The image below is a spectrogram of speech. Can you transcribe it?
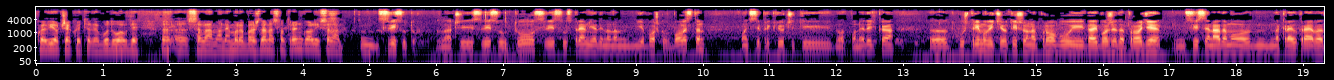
koje vi očekujete da budu ovde e, e, sa vama, ne mora baš danas na treningu, ali i sa vama. Svi su tu. Znači, svi su tu, svi su spremni, jedino nam je Boškov bolestan. On će se priključiti od ponedeljka. E, Kuštrimović je otišao na probu i daj Bože da prođe. Svi se nadamo, na kraju krajeva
